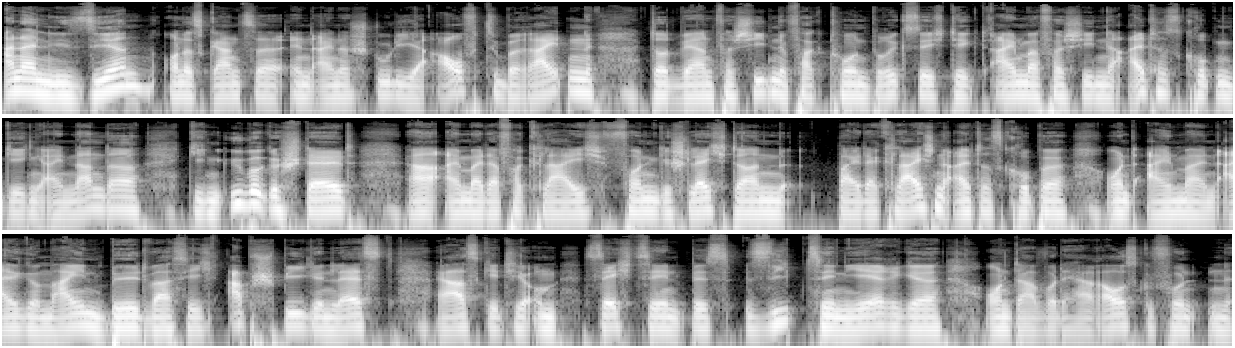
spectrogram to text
analysieren und das Ganze in einer Studie aufzubereiten. Dort werden verschiedene Faktoren berücksichtigt, einmal verschiedene Altersgruppen gegeneinander gegenübergestellt, ja, einmal der Vergleich von Geschlechtern bei der gleichen Altersgruppe und einmal ein Allgemeinbild, was sich abspiegeln lässt. Ja, es geht hier um 16 bis 17-Jährige und da wurde herausgefunden,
